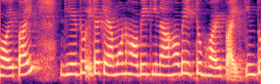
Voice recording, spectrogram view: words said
ভয় পাই যেহেতু এটা কেমন হবে, কি না হবে একটু ভয় পাই। কিন্তু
